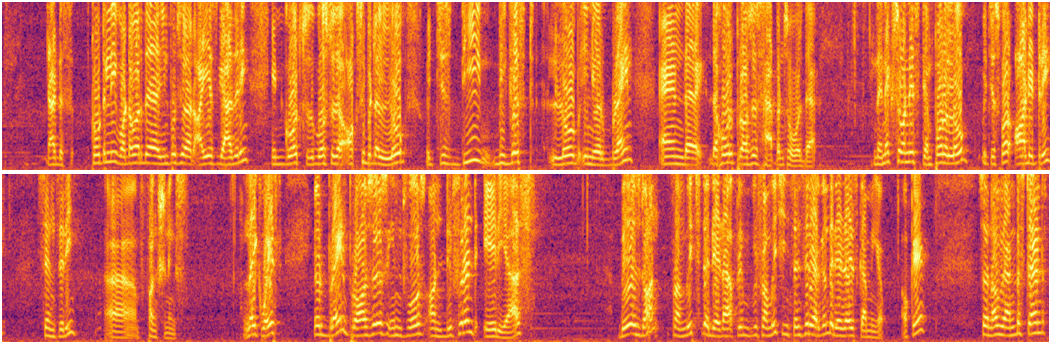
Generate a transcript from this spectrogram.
That is totally whatever the inputs your eye is gathering it goes to goes to the occipital lobe which is the biggest lobe in your brain and uh, the whole process happens over there. The next one is temporal lobe which is for auditory sensory uh, functionings. Likewise your brain process infos on different areas based on from which the data from, from which in sensory organ the data is coming up okay so now we understand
